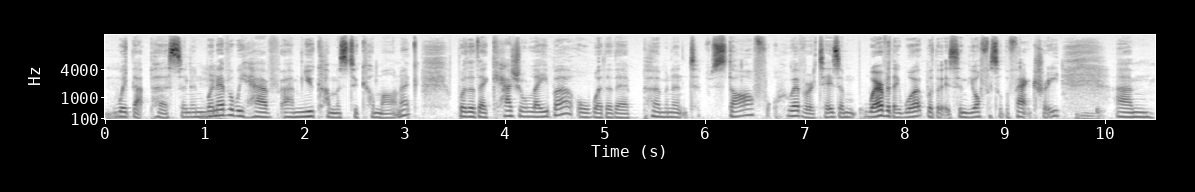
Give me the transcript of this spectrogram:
mm. with that person. And yeah. whenever we have um, newcomers to Kilmarnock, whether they're casual labour or whether they're permanent staff or whoever it is, and wherever they work, whether it's in the office or the factory, mm. um,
